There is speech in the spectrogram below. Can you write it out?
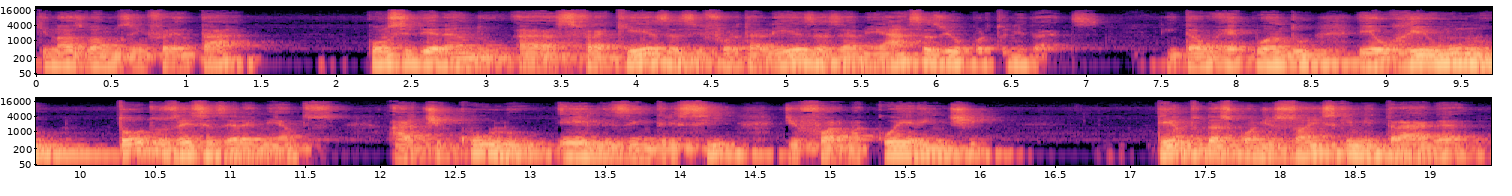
que nós vamos enfrentar, considerando as fraquezas e fortalezas, ameaças e oportunidades. Então é quando eu reúno todos esses elementos, articulo eles entre si de forma coerente, dentro das condições que me traga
